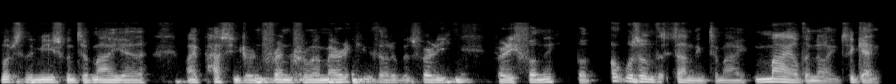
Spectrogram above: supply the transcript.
Much to the amusement of my uh, my passenger and friend from America, who thought it was very very funny, but it was understanding to my mild annoyance. Again,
